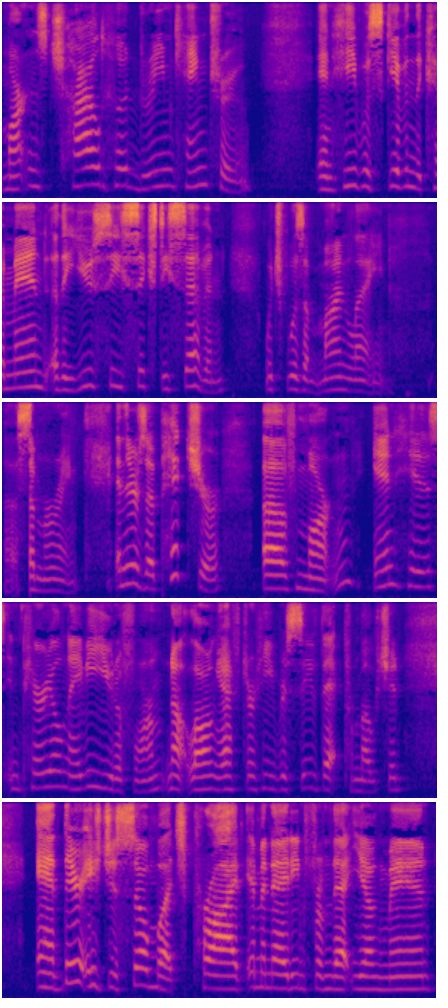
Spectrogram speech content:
Martin's childhood dream came true, and he was given the command of the UC 67, which was a mine laying uh, submarine. And there's a picture of Martin in his Imperial Navy uniform not long after he received that promotion. And there is just so much pride emanating from that young man.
